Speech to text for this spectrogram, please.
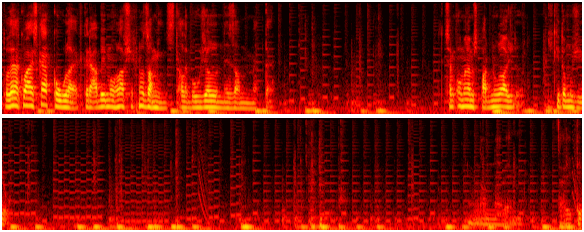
Tohle je taková hezká koule, která by mohla všechno zamíst, ale bohužel nezamete. Teď jsem omylem spadnul a díky tomu žiju. No nevím. Tady ty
